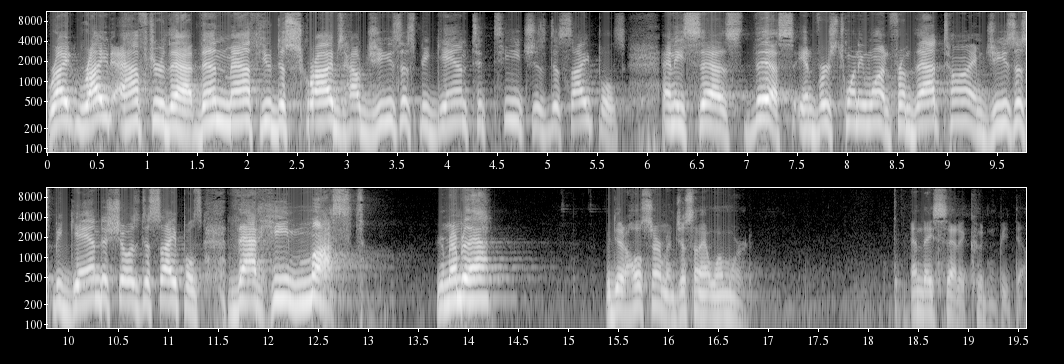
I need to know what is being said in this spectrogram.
Right, right after that, then Matthew describes how Jesus began to teach his disciples. And he says this in verse 21 From that time, Jesus began to show his disciples that he must you remember that? We did a whole sermon just on that one word. And they said it couldn't be done.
